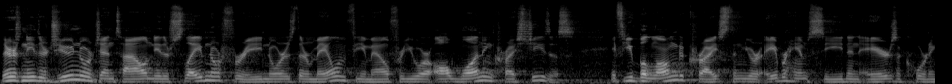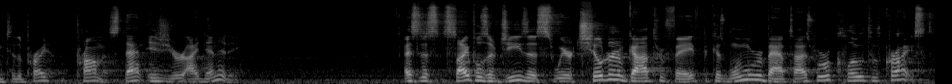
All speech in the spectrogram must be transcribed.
There is neither Jew nor Gentile, neither slave nor free, nor is there male and female, for you are all one in Christ Jesus. If you belong to Christ, then you are Abraham's seed and heirs according to the promise. That is your identity. As disciples of Jesus, we are children of God through faith because when we were baptized, we were clothed with Christ.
